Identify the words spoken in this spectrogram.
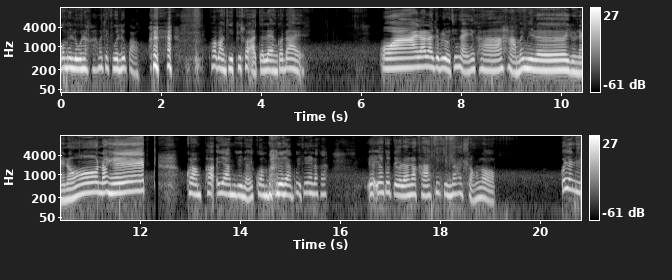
ก็ไม่รู้นะคะ ว่าจะฟื้นหรือเปล่า เพราะบางทีพิษเขาอาจจะแรงก็ได้โอ้ยแล้วเราจะไปอยู่ที่ไหนนี่คะ หาไม่มีเลยอยู่ไหนเนาะน้องเฮดความพยายามอยู่ไหน ความพยายามก็อยู่ที่นั่นนะคะ เอ๊ะยังก็เจอแล้วนะคะ ที่กินได้สองหลอก ก็ยังดี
